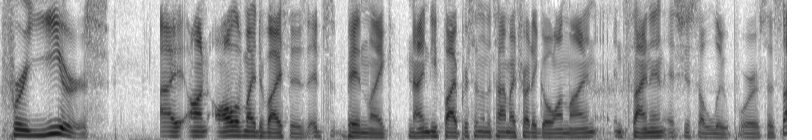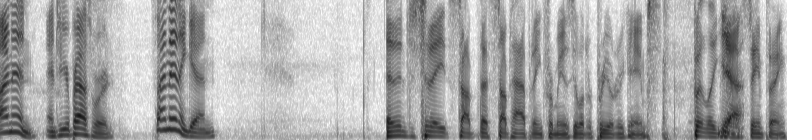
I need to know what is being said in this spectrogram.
for years, I on all of my devices, it's been like 95% of the time I try to go online and sign in, it's just a loop where it says sign in, enter your password, sign in again. And then just today, it stopped. That stopped happening for me. I was able to pre-order games, but like yeah, Yeah. same thing.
